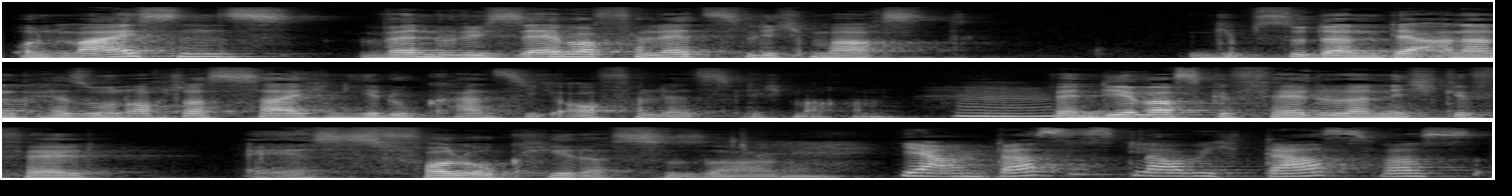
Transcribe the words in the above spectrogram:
und meistens, wenn du dich selber verletzlich machst, gibst du dann der anderen Person auch das Zeichen, hier, du kannst dich auch verletzlich machen. Wenn dir was gefällt oder nicht gefällt, ey, es ist voll okay, das zu sagen. Ja, und das ist, glaube ich, das, was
